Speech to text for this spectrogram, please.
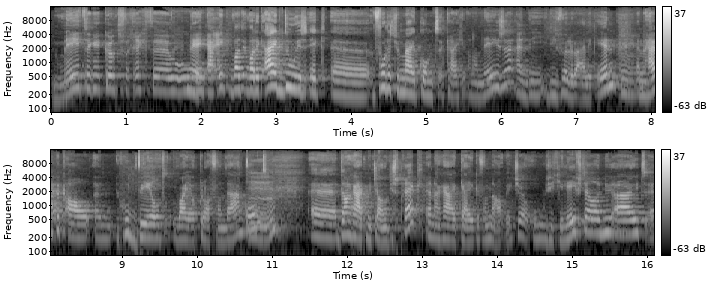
metingen kunt verrichten? Hoe- Nee, ja, ik, wat, wat ik eigenlijk doe is, ik, voordat je bij mij komt, krijg je anamnese en die, die vullen we eigenlijk in. Mm. En dan heb ik al een goed beeld waar jouw klacht vandaan komt. Mm. Eh, dan ga ik met jou in gesprek en dan ga ik kijken van, nou weet je, hoe ziet je leefstijl er nu uit? Eh,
